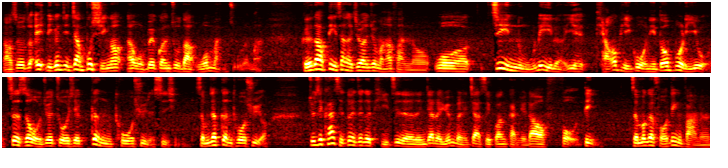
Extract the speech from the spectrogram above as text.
老师就说：“哎，李根进这样不行哦。”啊，我被关注到，我满足了嘛。可是到第三个阶段就麻烦喽，我既努力了，也调皮过，你都不理我，这时候我就会做一些更脱序的事情。什么叫更脱序哦？就是开始对这个体制的人家的原本的价值观感觉到否定。怎么个否定法呢？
